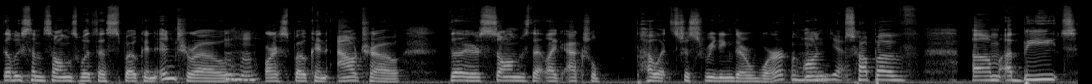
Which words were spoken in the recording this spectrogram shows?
there'll be some songs with a spoken intro or a spoken outro. There's songs that like actual poets just reading their work on Yeah. top of um, a beat.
